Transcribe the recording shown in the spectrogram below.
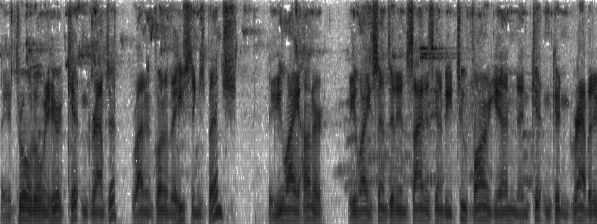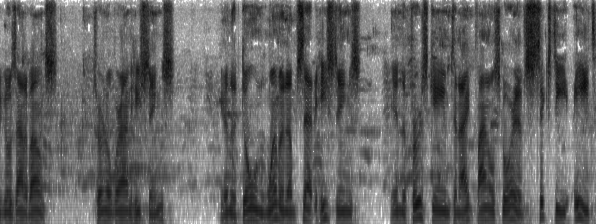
They throw it over here. Kitten grabs it right in front of the Hastings bench. Eli Hunter. Eli sends it inside. It's going to be too far again, and Kitten couldn't grab it. It goes out of bounds. Turnover on Hastings. Here the Doane women upset Hastings in the first game tonight. Final score of 68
